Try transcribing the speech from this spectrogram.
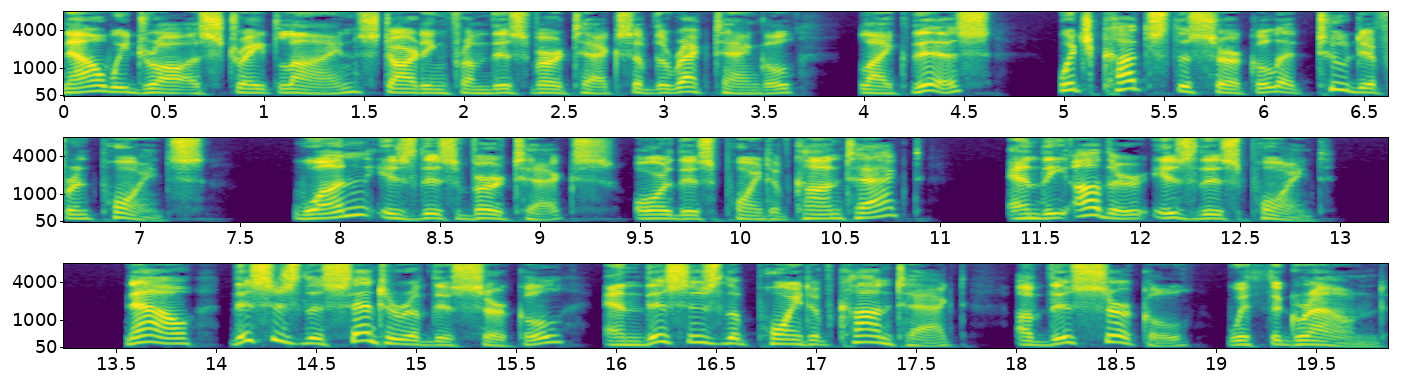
Now we draw a straight line starting from this vertex of the rectangle, like this, which cuts the circle at two different points. One is this vertex, or this point of contact, and the other is this point. Now, this is the center of this circle, and this is the point of contact of this circle with the ground.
